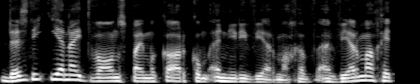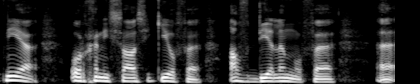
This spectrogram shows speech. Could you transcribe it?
dis die eenheid waar ons bymekaar kom in hierdie weermag. 'n Weermag het nie 'n organisasietjie of 'n afdeling of 'n 'n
